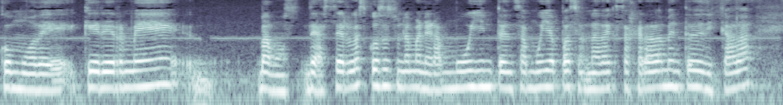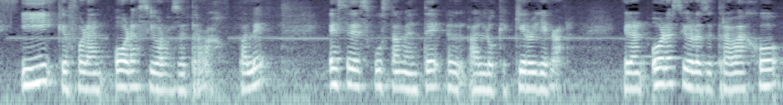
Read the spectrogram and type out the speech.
como de quererme, vamos, de hacer las cosas de una manera muy intensa, muy apasionada, exageradamente dedicada y que fueran horas y horas de trabajo, ¿vale? Ese es justamente a lo que quiero llegar. Eran horas y horas de trabajo,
